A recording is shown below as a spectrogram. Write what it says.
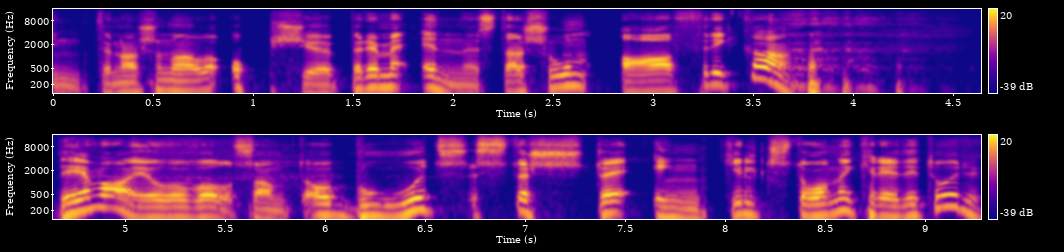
internasjonale oppkjøpere med endestasjon Afrika. Det var jo voldsomt. Og boets største enkeltstående kreditor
